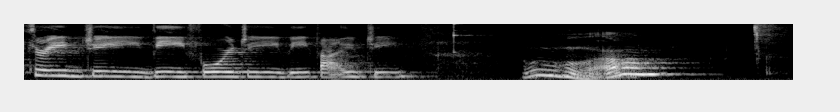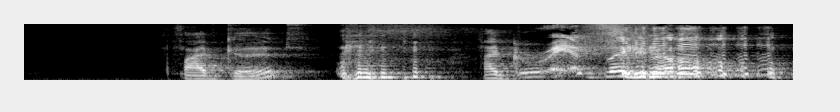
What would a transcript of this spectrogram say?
three G, V four G, V five G? Oh, um, five good, five great signal.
